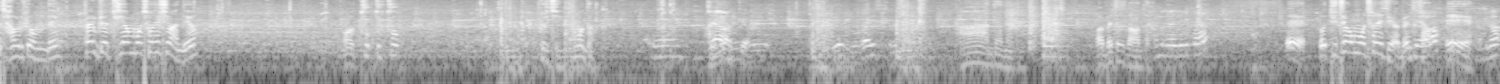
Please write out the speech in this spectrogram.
잡을 게 없는데 사장님 저 뒤에 한번 쳐주시면 안 돼요? 어 툭툭툭 그렇지 한 번 더 제가 할게요. 이거 뭐가 있어? 아 안돼 안돼 아 멘토스 나왔다 한번 더 해드릴까요? 예, 어, 뒤쪽 한번 쳐주세요 멘토스 돼요? 예, 예. 갑니다.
